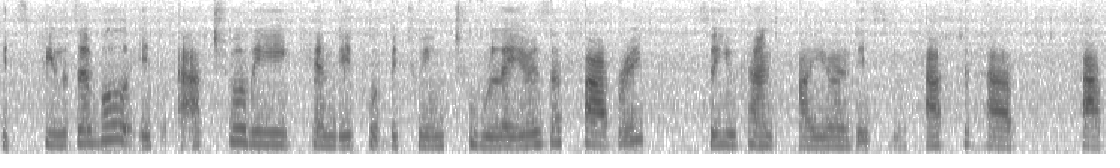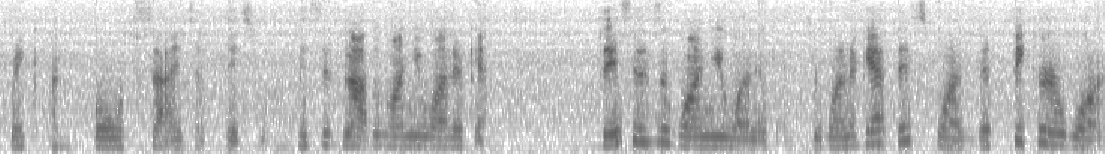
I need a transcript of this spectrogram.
it's fusible. It actually can be put between two layers of fabric, so you can't iron this. You have to have fabric on both sides of this one. This is not the one you want to get. This is the one you want to get. You want to get this one, the thicker one,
